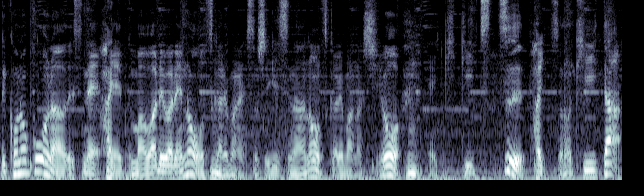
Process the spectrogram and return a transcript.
でこのコーナーはですね、はい。えーとまあ、我々のお疲れ話、そしてリスナーのお疲れ話を、うん。えー聞きつつ、はい。その聞いた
